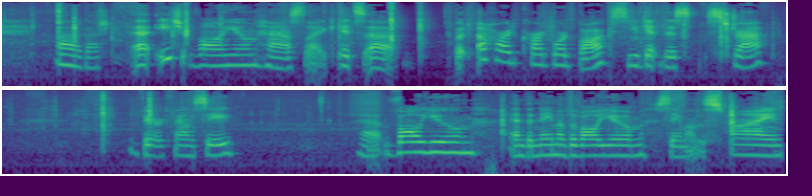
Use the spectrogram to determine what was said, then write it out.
oh gosh, uh, each volume has like, it's a, but a hard cardboard box. You get this strap, very fancy, uh, volume, and the name of the volume, same on the spine,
